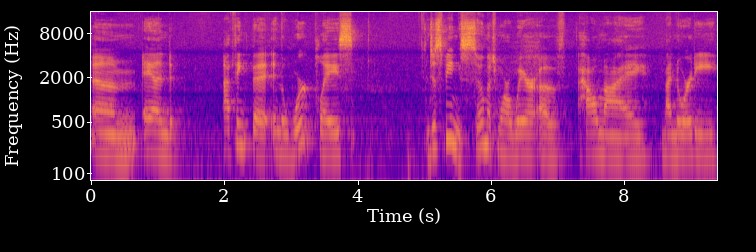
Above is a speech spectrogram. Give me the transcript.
Um, and I think that in the workplace, just being so much more aware of how my minority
